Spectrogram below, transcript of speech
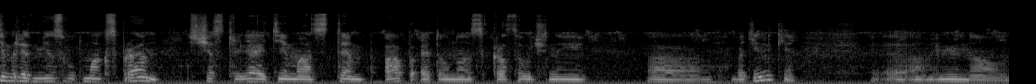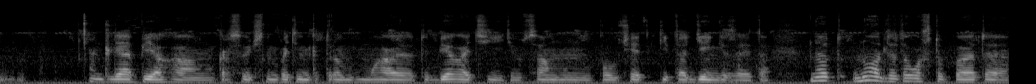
Всем привет, меня зовут Макс Прайм. Сейчас стреляет тема Stamp Up. Это у нас кроссовочные э, ботинки. Э, именно для бега кроссовочные ботинки, которые помогают бегать и тем самым получать какие-то деньги за это. Но, ну а для того, чтобы это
